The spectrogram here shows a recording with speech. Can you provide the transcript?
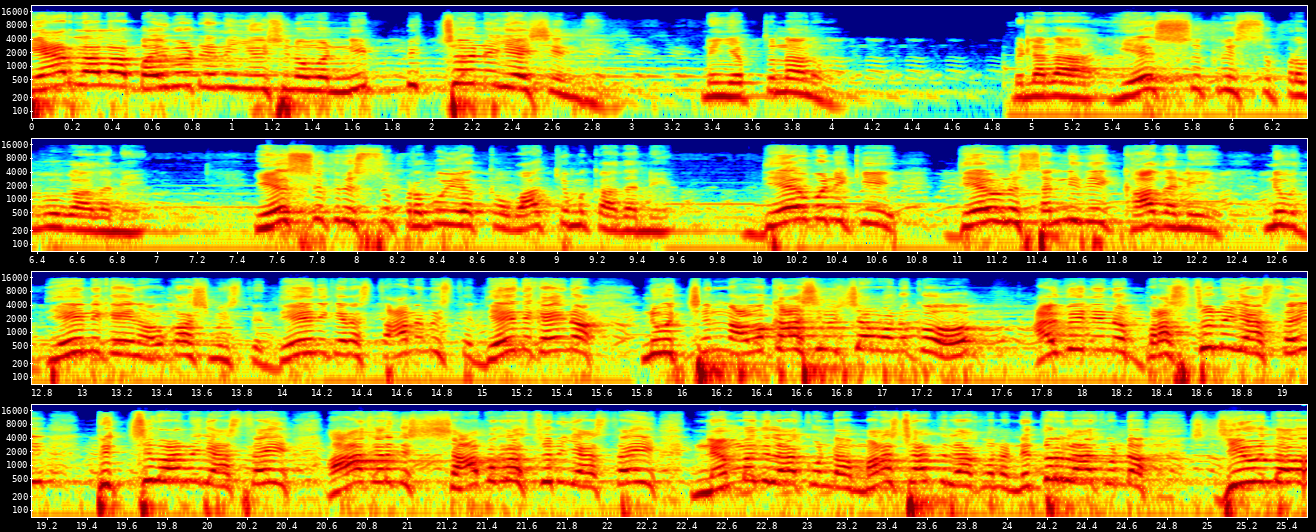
కేరళలో బైబిల్ ట్రైనింగ్ చేసిన పిచ్చోని చేసింది. నేను చెప్తున్నాను బిడ్డరా యేసుక్రీస్తు ప్రభు కాదని యేసుక్రీస్తు ప్రభు యొక్క వాక్యం కాదని దేవునికి దేవుని సన్నిధి కాదని నువ్వు దేనికైనా అవకాశం ఇస్తే దేనికైనా స్థానం ఇస్తే దేనికైనా నువ్వు చిన్న అవకాశం ఇచ్చావనుకో అవి నిన్ను భ్రష్టుని చేస్తాయి పిచ్చివాడిని చేస్తాయి ఆఖరికి శాపగ్రస్తుని చేస్తాయి నెమ్మది లేకుండా మనశ్శాంతి లేకుండా నిద్ర లేకుండా జీవితం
